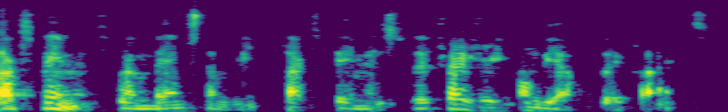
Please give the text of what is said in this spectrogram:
tax payments when banks submit tax payments to the Treasury on behalf of their clients.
